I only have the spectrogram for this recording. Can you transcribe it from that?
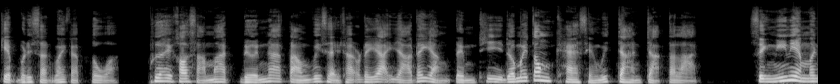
เก็บบริษัทไว้กับตัว เพื่อให้เขาสามารถเดินหน้าตามวิสัยทัศน์ระยะยาวได้อย่างเต็มที่ โดยไม่ต้องแคร์เสียงวิจารณ์จากตลาด สิ่งนี้เนี่ยมัน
